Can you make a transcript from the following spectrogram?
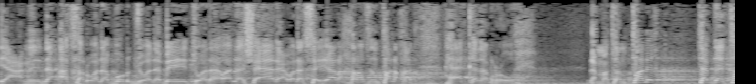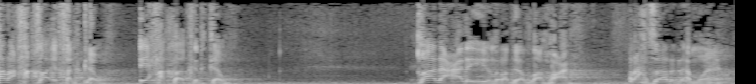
يعني لا أثر ولا برج ولا بيت ولا ولا شارع ولا سيارة خلاص انطلقت. هكذا الروح. لما تنطلق تبدأ ترى حقائق الكون. إيه حقائق الكون؟ قال علي رضي الله عنه راح زار الأموات.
